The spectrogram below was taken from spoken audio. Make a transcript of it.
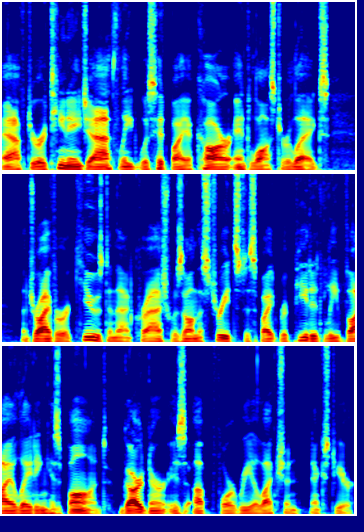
after a teenage athlete was hit by a car and lost her legs. The driver accused in that crash was on the streets despite repeatedly violating his bond. Gardner is up for re election next year.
